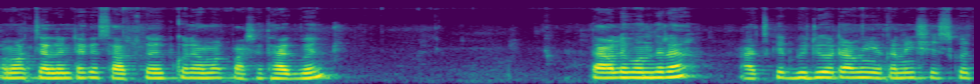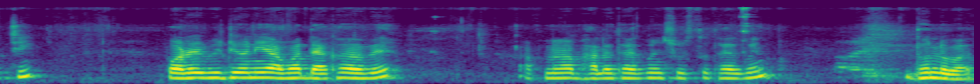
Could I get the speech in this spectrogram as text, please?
আমার চ্যানেলটাকে সাবস্ক্রাইব করে আমার পাশে থাকবেন। তাহলে বন্ধুরা, আজকের ভিডিওটা আমি এখানেই শেষ করছি। পরের ভিডিও নিয়ে আবার দেখা হবে। আপনারা ভালো থাকবেন, সুস্থ থাকবেন। ধন্যবাদ।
